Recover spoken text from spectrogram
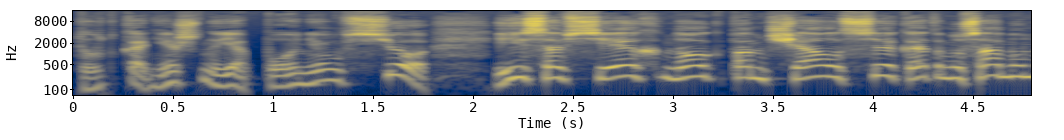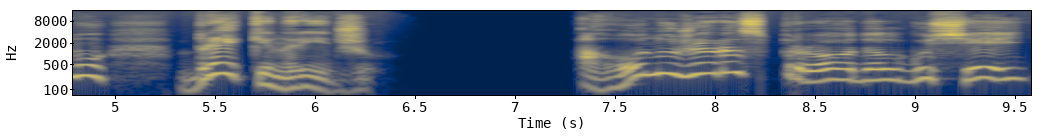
Тут, конечно, я понял все и со всех ног помчался к этому самому Брекенриджу. А он уже распродал гусей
